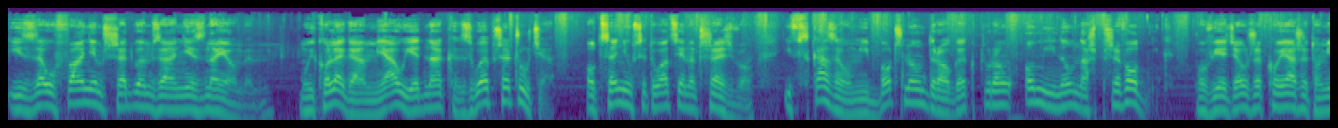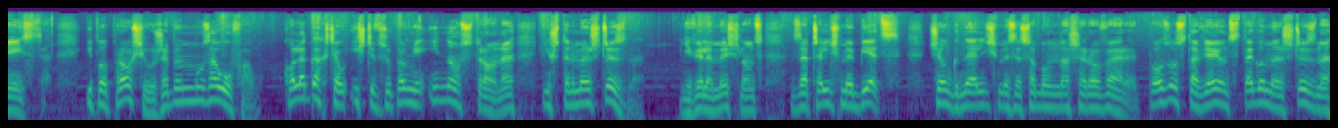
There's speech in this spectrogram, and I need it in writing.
i z zaufaniem szedłem za nieznajomym. Mój kolega miał jednak złe przeczucia. Ocenił sytuację na trzeźwo i wskazał mi boczną drogę, którą ominął nasz przewodnik. Powiedział, że kojarzy to miejsce i poprosił, żebym mu zaufał. Kolega chciał iść w zupełnie inną stronę niż ten mężczyzna. Niewiele myśląc, zaczęliśmy biec. Ciągnęliśmy ze sobą nasze rowery, pozostawiając tego mężczyznę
